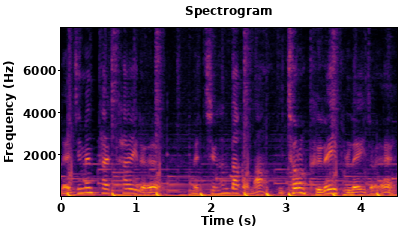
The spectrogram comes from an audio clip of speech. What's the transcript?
레지멘탈 타일을 매칭한다거나 이처럼 그레이 블레이저에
